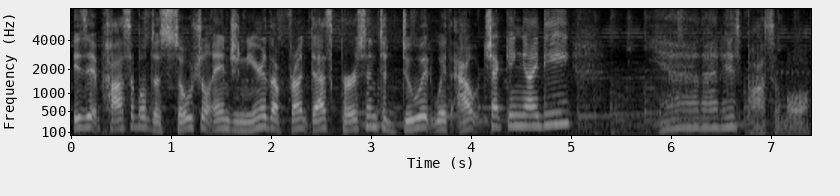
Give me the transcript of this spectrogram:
Is it possible to social engineer the front desk person to do it without checking ID? Yeah, that is possible.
